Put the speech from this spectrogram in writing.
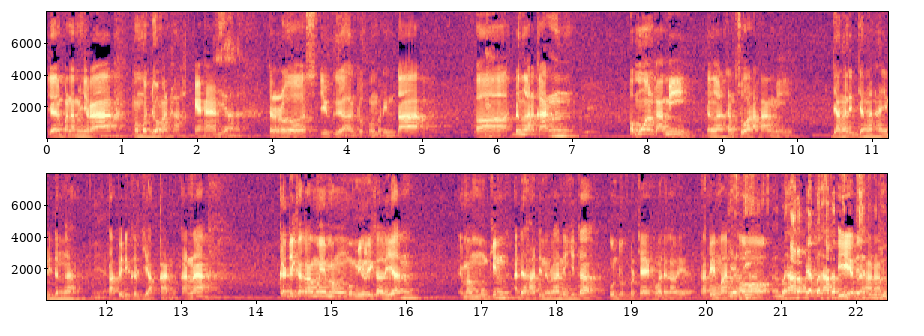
jangan pernah menyerah, memperjuangkan haknya. ha? iya Terus juga untuk pemerintah eh, dengarkan omongan kami, dengarkan suara kami. Jangan jangan hanya didengar, Iya. tapi dikerjakan. Karena ketika kamu emang memilih kalian, emang mungkin ada hati nurani kita untuk percaya kepada kalian. Tapi man, jadi oh, berharap ya berharap Iya, bisa berharap. lebih,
